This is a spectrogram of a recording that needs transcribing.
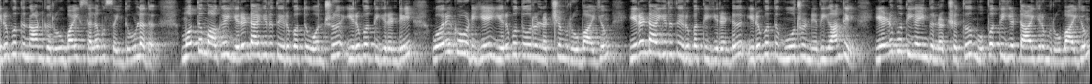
இருபத்தி நான்கு ரூபாய் செலவு செய்துள்ளது. மொத்தமாக இரண்டாயிரத்து இருபத்தி ஒன்று இருபத்தி இரண்டில் ஒரு கோடியே இருபத்தோரு லட்சம் ரூபாயும் இரண்டாயிரத்து இருபத்தி இரண்டு இருபத்தி மூன்று நிதியாண்டில் எழுபத்தி ஐந்து லட்சத்து முப்பத்தி எட்டாயிரம் ரூபாயும்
